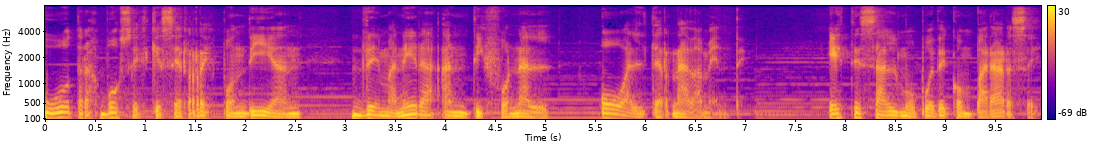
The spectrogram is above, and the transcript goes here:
u otras voces que se respondían de manera antifonal o alternadamente. Este salmo puede compararse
